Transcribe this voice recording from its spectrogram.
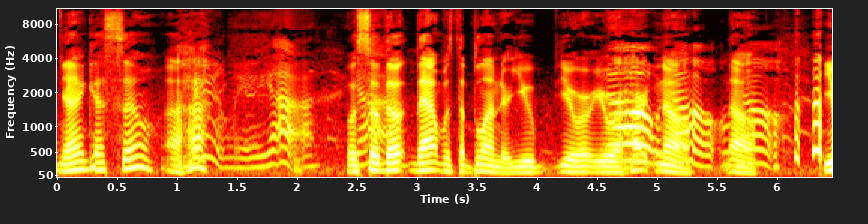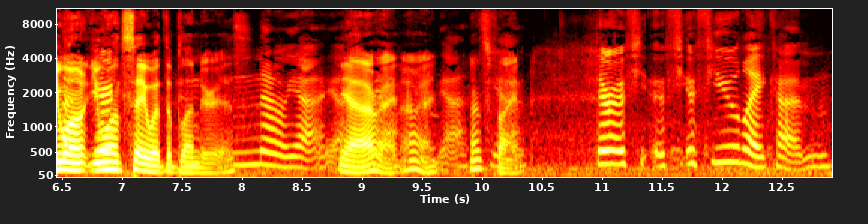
Yeah, I guess so. Uh huh. Apparently, yeah. Well, so yeah. tho- that was the blunder. You you were you were no, hard. no, no, no. you won't you won't say what the blunder is. No, yeah, yeah. Yeah, all right, all right. Yeah, That's yeah. fine. There are a few, a few, a few like um,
